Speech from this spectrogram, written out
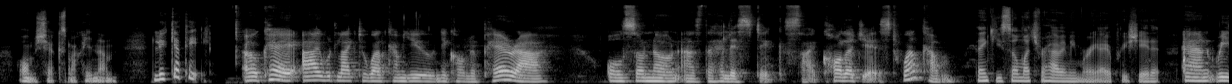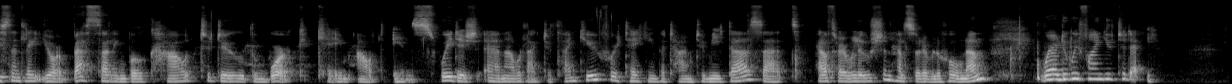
om köksmaskinen. Lycka till! Okay, I would like to welcome you, Nicole Pera, also known as the holistic psychologist. Welcome. Thank you so much for having me, Maria. I appreciate it. And recently, your best selling book, How to Do the Work, came out in Swedish. And I would like to thank you for taking the time to meet us at Health Revolution, Hälsorevolutionen. Where do we find you today?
